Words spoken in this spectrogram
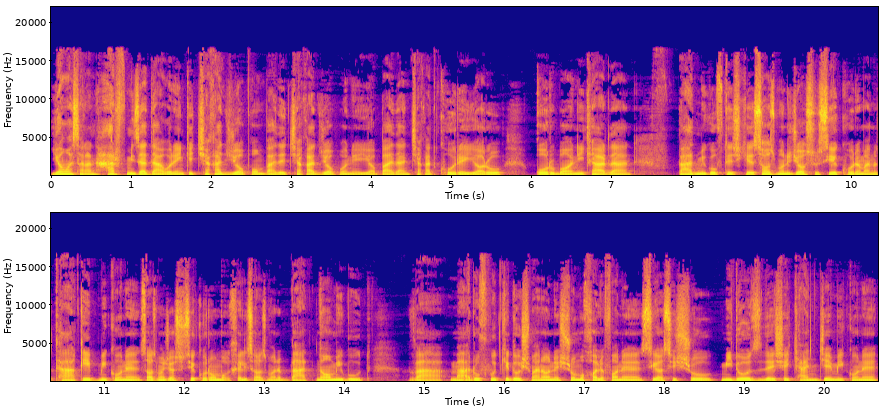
یا مثلا حرف می‌زد درباره اینکه چقدر ژاپن بده چقدر ژاپنی یا بعدن چقدر کره رو قربانی کردن. بعد میگفتش که سازمان جاسوسی کره منو تعقیب می‌کنه. سازمان جاسوسی کره اون موقع خیلی سازمان بدنامی بود. و معروف بود که دشمنانش رو مخالفان سیاسیش رو میدزده شکنجه می‌کنه.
